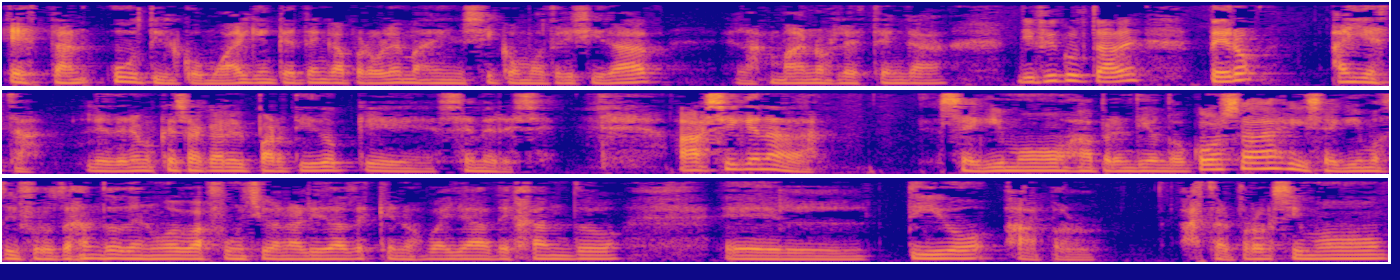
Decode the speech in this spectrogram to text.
es tan útil como alguien que tenga problemas en psicomotricidad, en las manos les tenga dificultades, pero ahí está, le tenemos que sacar el partido que se merece. Así que nada, seguimos aprendiendo cosas y seguimos disfrutando de nuevas funcionalidades que nos vaya dejando el tío Apple. Hasta el próximo.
